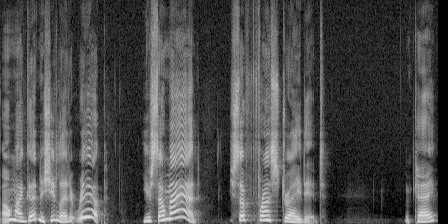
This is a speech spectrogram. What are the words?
Oh my goodness you let it rip. You're so mad. You're so frustrated. Okay?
